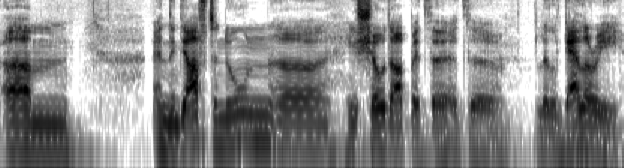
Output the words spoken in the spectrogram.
Um, and in the afternoon, uh, he showed up at the at the little gallery,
